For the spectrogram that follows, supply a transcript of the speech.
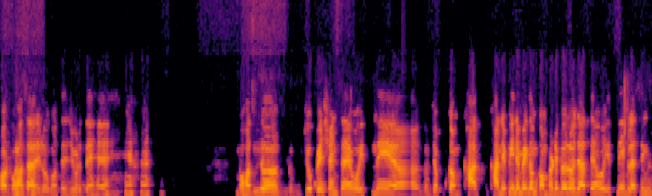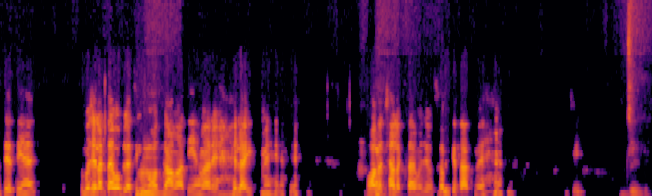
और बहुत सारे लोगों से जुड़ते हैं। बहुत जी, जी, जो। पेशेंट्स हैं वो इतने जब कम खा, खाने पीने में एकदम कंफर्टेबल हो जाते हैं वो इतनी ब्लेसिंग्स देती हैं तो मुझे लगता है वो ब्लेसिंग हम्म, बहुत काम हम्म। आती है हमारे लाइफ में। बहुत अच्छा लगता है मुझे उस सबके साथ में। जी। जी जी।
